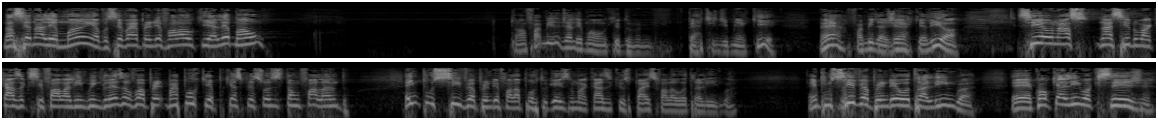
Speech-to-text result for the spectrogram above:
nascer na Alemanha, você vai aprender a falar o que? Alemão. Tem uma família de alemão aqui do, pertinho de mim aqui, né? Família Jerk ali, ó. Se eu nas, nasci numa casa que se fala a língua inglesa, eu vou aprender. Mas por quê? Porque as pessoas estão falando. É impossível aprender a falar português numa casa que os pais falam outra língua. É impossível aprender outra língua, é, qualquer língua que seja,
